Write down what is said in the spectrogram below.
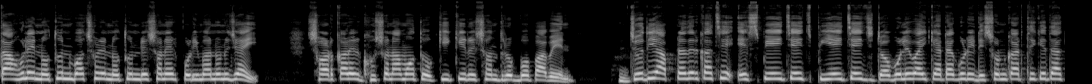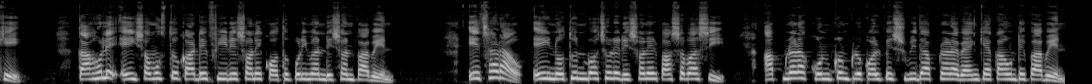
তাহলে নতুন বছরে নতুন রেশনের পরিমাণ অনুযায়ী সরকারের ঘোষণা মতো কী কী রেশন দ্রব্য পাবেন? যদি আপনাদের কাছে SPHH PHH double Y category ration card থেকে থাকে, তাহলে এই সমস্ত কার্ডে ফ্রি রেশনে কত পরিমাণ রেশন পাবেন? এছাড়াও এই নতুন বছরে রেশনের পাশাপাশি আপনারা কোন কোন প্রকল্পের সুবিধা আপনারা ব্যাঙ্ক অ্যাকাউন্টে পাবেন?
